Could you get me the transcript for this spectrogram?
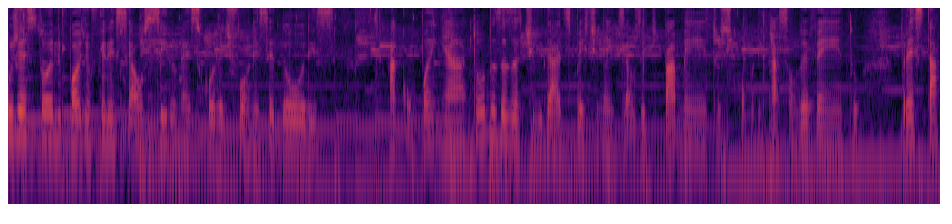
o gestor ele pode oferecer auxílio na escolha de fornecedores, acompanhar todas as atividades pertinentes aos equipamentos, comunicação do evento, prestar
